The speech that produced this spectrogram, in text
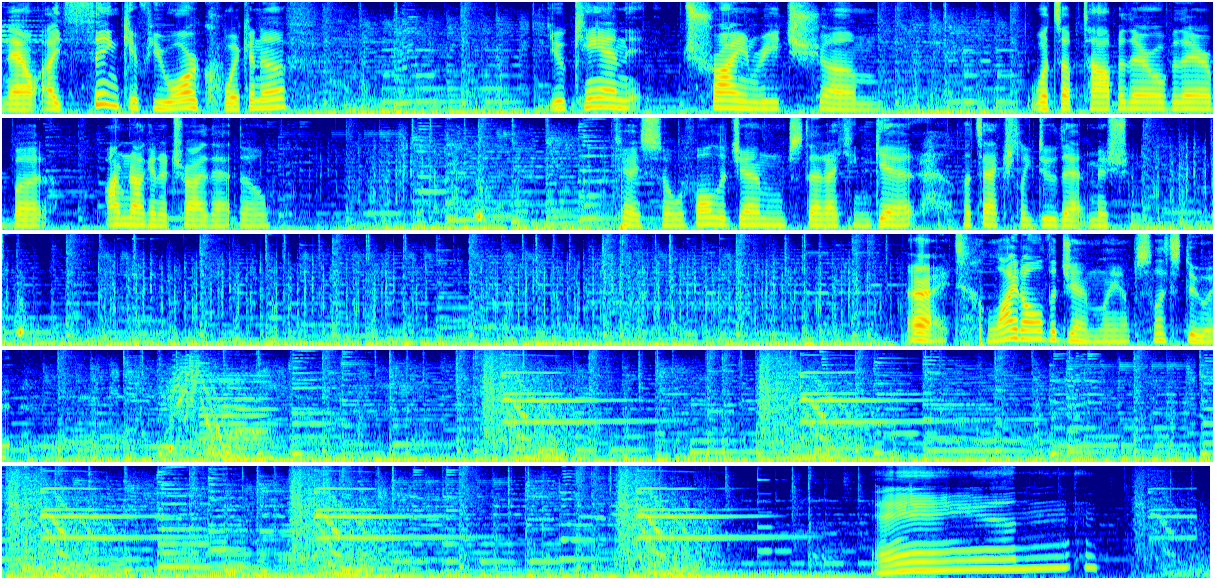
Now, I think if you are quick enough, you can try and reach um, what's up top of there over there, but I'm not going to try that though. Okay, so with all the gems that I can get, let's actually do that mission. Alright, light all the gem lamps. Let's do it.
